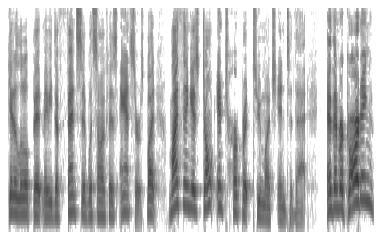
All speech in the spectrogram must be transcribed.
get a little bit maybe defensive with some of his answers. But my thing is, don't interpret too much into that. And then regarding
